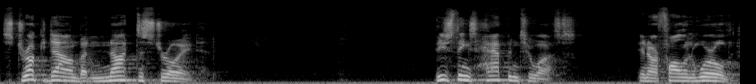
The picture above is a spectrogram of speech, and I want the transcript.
struck down but not destroyed. These things happen to us in our fallen world,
